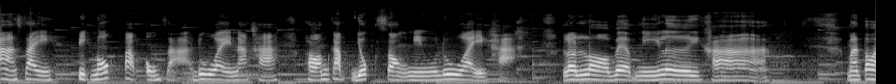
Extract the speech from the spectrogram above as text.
อ่าใส่ปีกนกปรับองศาด้วยนะคะ พร้อมกับยก 2 นิ้วด้วยค่ะหล่อๆแบบนี้เลยค่ะ มาต่อ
